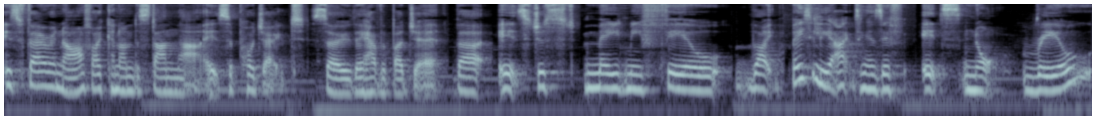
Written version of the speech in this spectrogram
is fair enough. I can understand that. It's a project, so they have a budget. But it's just made me feel like basically acting as if it's not real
